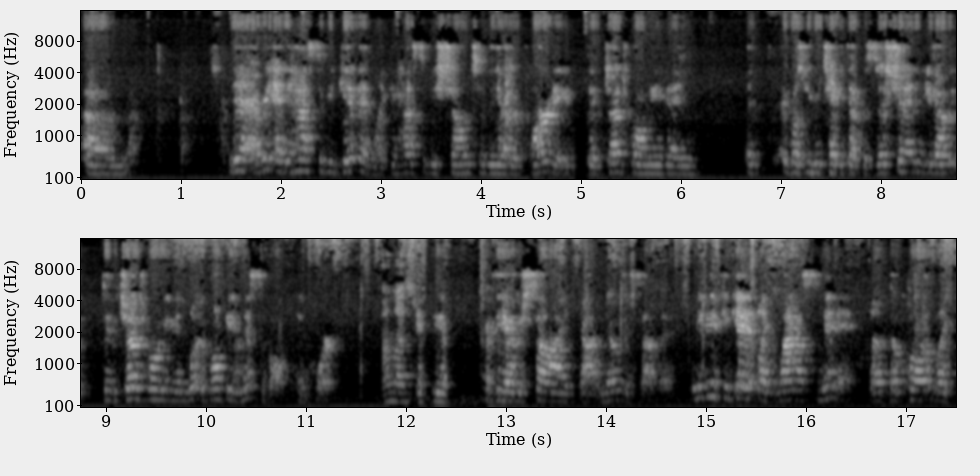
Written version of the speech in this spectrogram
um, yeah, every, and it has to be given, like it has to be shown to the other party. The judge won't even, it, it was, you take a deposition, you know, the judge won't even look, it won't be admissible in court Unless if the, if the other side got notice of it. Even if you get it like last minute, like they'll call it like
